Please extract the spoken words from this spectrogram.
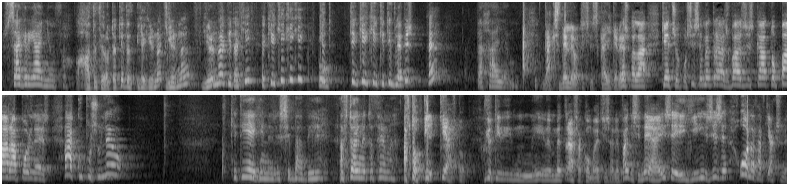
σαν γριά νιώθω. Α, δεν θέλω τέτοια. Για γυρνά, γυρνά, γυρνά, κοίτα εκεί, εκεί, εκεί, εκεί. εκεί. Και, και, και, και, τι βλέπεις, ε; Τα χάλια μου. Εντάξει, δεν λέω ότι είσαι στις καλύτερες σου, αλλά και έτσι όπως είσαι μετράς, βάζεις κάτω πάρα πολλές. Άκου που σου λέω. Και τι έγινε ρε συμπάμπη, ε; Αυτό είναι το θέμα. Αυτό, είναι και αυτό. Διότι μετράς ακόμα έτσι σαν εμφάνιση, νέα είσαι, υγιής είσαι, όλα θα φτιάξουν.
